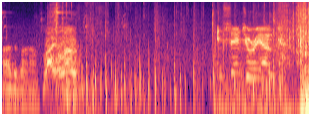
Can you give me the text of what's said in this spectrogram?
Hadi bakalım. Lock and load. Incendiary out.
